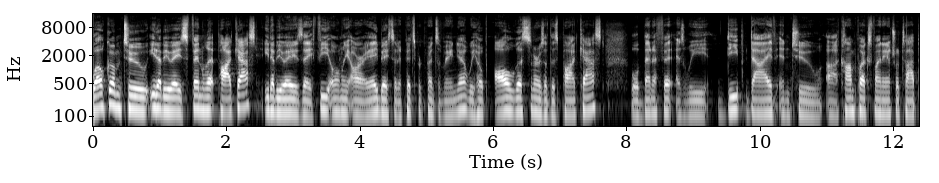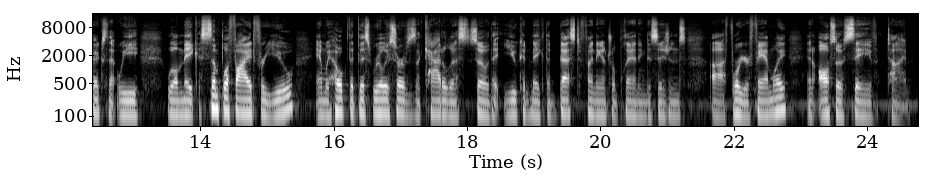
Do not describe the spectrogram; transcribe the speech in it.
Welcome to EWA's FinLit podcast. EWA is a fee only RIA based out of Pittsburgh, Pennsylvania. We hope all listeners of this podcast will benefit as we deep dive into uh, complex financial topics that we will make simplified for you. And we hope that this really serves as a catalyst so that you can make the best financial planning decisions uh, for your family and also save time.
